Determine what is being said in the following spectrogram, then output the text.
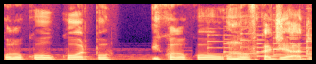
colocou o corpo e colocou o novo cadeado.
